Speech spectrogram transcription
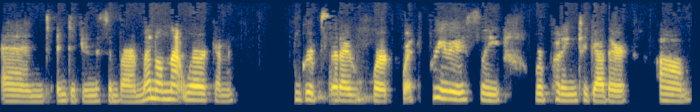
and Indigenous Environmental Network and groups that I've worked with previously were putting together. Um,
